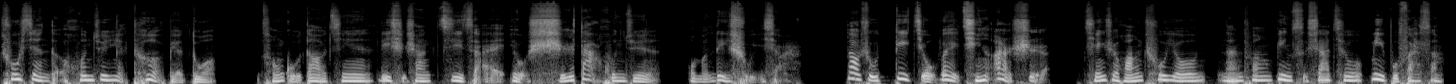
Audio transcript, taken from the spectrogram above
出现的昏君也特别多。从古到今，历史上记载有十大昏君，我们历数一下。倒数第九位秦二世，秦始皇出游南方，病死沙丘，密不发丧。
